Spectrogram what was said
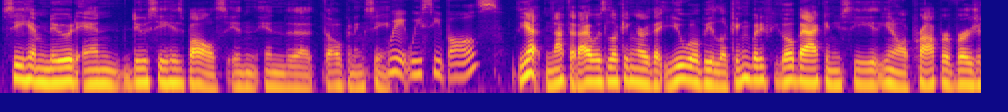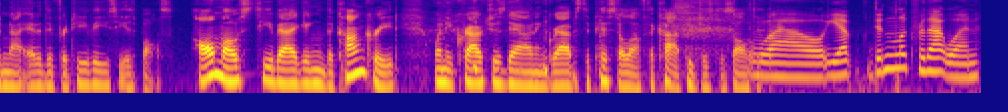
see him nude and do see his balls in in the the opening scene. Wait, we see balls? Yeah, not that I was looking or that you will be looking, but if you go back and you see, you know, a proper version not edited for TV, you see his balls. Almost teabagging the concrete when he crouches down and grabs the pistol off the cop he just assaulted. Wow. Yep. Didn't look for that one.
